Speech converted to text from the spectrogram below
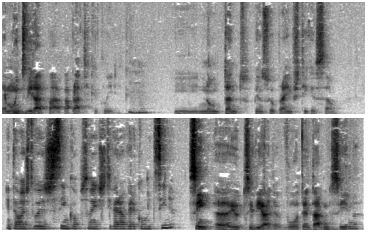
é muito virado para, para a prática clínica uhum. e não tanto, penso eu, para a investigação. Então as tuas cinco opções tiveram a ver com medicina? Sim, eh, eu decidi, olha, vou tentar medicina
